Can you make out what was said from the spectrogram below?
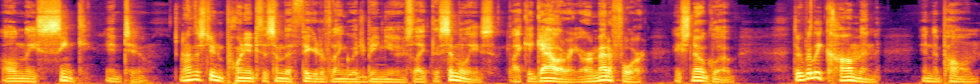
only sink into. Another student pointed to some of the figurative language being used, like the similes, like a gallery, or a metaphor, a snow globe. They're really common in the poem,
